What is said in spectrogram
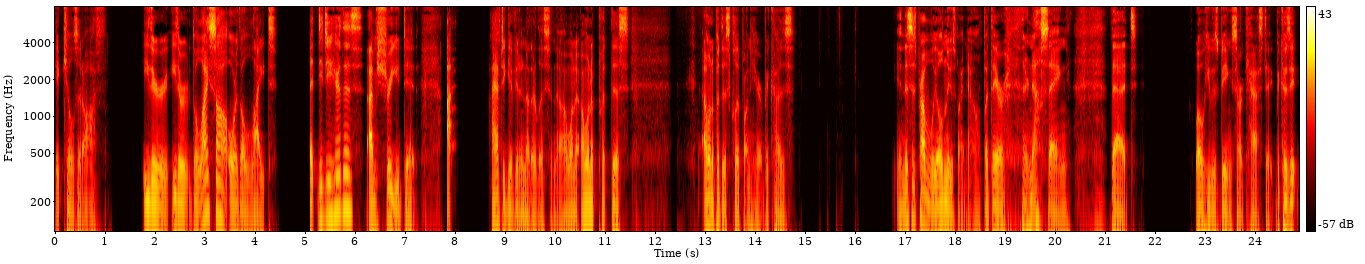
it kills it off. Either either the Lysol or the light. Uh, did you hear this? I'm sure you did. I have to give it another listen though. I want to I want to put this I want to put this clip on here because and this is probably old news by now, but they are they're now saying that well he was being sarcastic because it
